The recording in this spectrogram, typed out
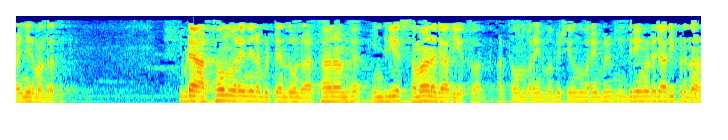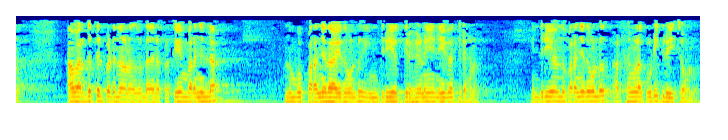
കഴിഞ്ഞൊരു മന്ത്രത്തിൽ. ഇവിടെ അർത്ഥം എന്ന് പറയുന്നതിനെ വിട്ട് എന്തുകൊണ്ട് അർത്ഥാനാംഹ്യ ഇന്ദ്രിയ സമാന ജാതീയത്വ അർത്ഥം എന്ന് പറയുമ്പോൾ വിഷയം എന്ന് പറയുമ്പോഴും ഇന്ദ്രിയങ്ങളുടെ ജാതിപ്പെടുന്നതാണ് ആ വർഗത്തിൽപ്പെടുന്നതാണ്. അതുകൊണ്ട് അതിനെ പ്രത്യേകം പറഞ്ഞില്ല. മുമ്പ് പറഞ്ഞതായതുകൊണ്ട് ഇന്ദ്രിയ ഗ്രഹണേ. നൈവഗ്രഹണം ഇന്ദ്രിയം എന്ന് പറഞ്ഞതുകൊണ്ട് അർത്ഥങ്ങളെ കൂടി ഗ്രഹിച്ചോണം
